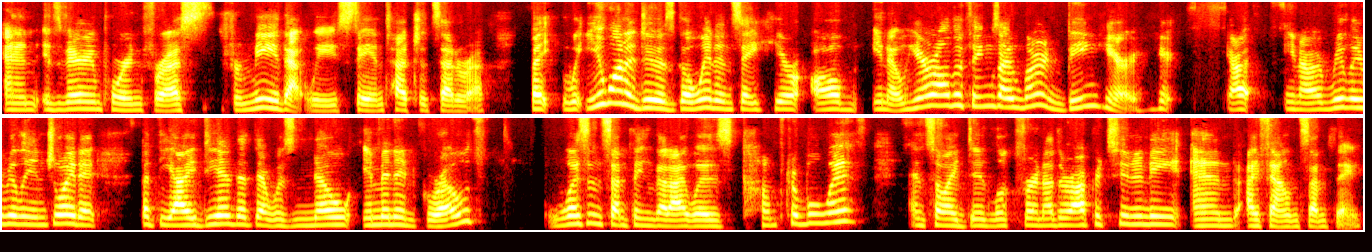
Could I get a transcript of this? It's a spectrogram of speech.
And it's very important for us, for me, that we stay in touch, et cetera. But what you want to do is go in and say, here all, you know, here are all the things I learned being here. Here, I, you know, I really, really enjoyed it. But the idea that there was no imminent growth wasn't something that I was comfortable with. And so I did look for another opportunity and I found something.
